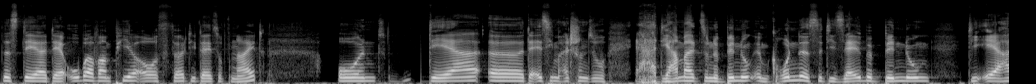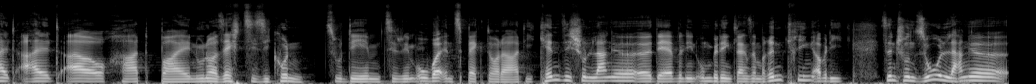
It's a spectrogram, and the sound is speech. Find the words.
Das ist der, der Obervampir aus 30 Days of Night. Und der, äh, der ist ihm halt schon so, ja, die haben halt so eine Bindung, im Grunde ist es dieselbe Bindung, die er halt halt auch hat bei nur noch 60 Sekunden zu dem, zu dem Oberinspektor da. Die kennen sich schon lange, äh, der will ihn unbedingt langsam rinkriegen, aber die sind schon so lange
